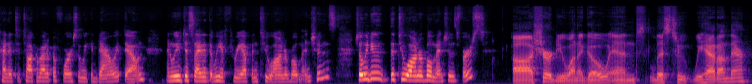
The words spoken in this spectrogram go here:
kind of to talk about it before so we can narrow it down. And we've decided that we have three up and two honorable mentions. Shall we do the two honorable mentions first? Uh, sure. Do you want to go and list who we had on there?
